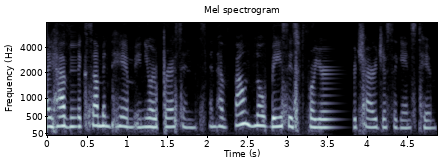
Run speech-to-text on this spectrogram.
I have examined him in your presence and have found no basis for your charges against him.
